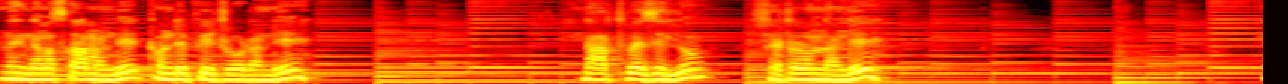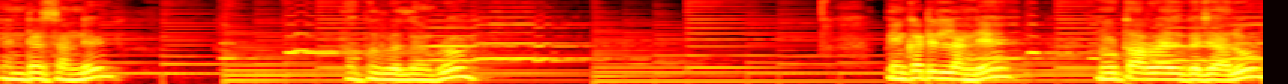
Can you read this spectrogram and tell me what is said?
అందరికి నమస్కారం అండి. ట్వంటీ ఫీట్ రోడ్ అండి. నార్త్ ఫేస్ ఇల్లు షటర్ ఉందండి. ఎంట్రన్స్ అండి. లోపలికి వెళ్దాం ఇప్పుడు. పెంకటిల్లు అండి. నూట అరవై ఐదు గజాలు.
